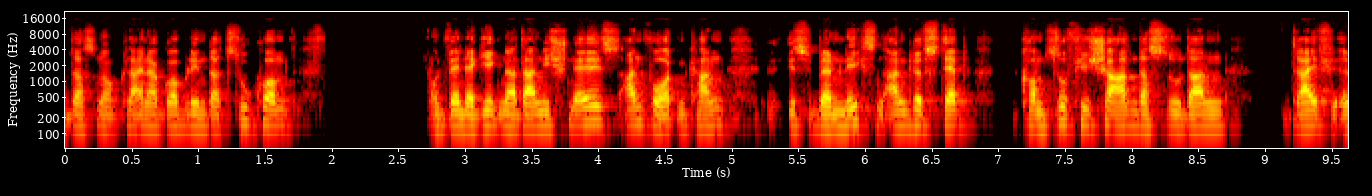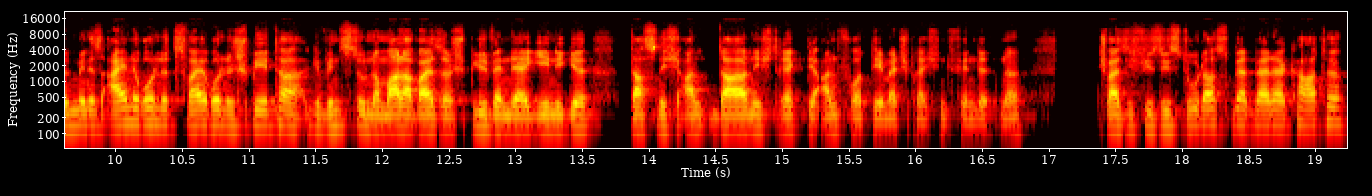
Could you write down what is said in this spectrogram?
dass noch ein kleiner Goblin dazukommt. Und wenn der Gegner da nicht schnell antworten kann, ist beim nächsten Angriffsstep kommt so viel Schaden, dass du dann drei, äh, mindestens eine Runde, zwei Runden später gewinnst du normalerweise das Spiel, wenn derjenige das nicht an, da nicht direkt die Antwort dementsprechend findet. Ne? Ich weiß nicht, wie siehst du das bei, der Karte?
